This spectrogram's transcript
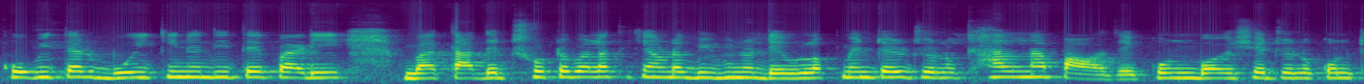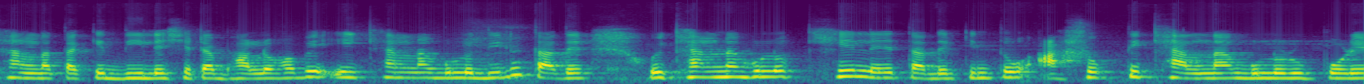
কবিতার বই কিনে দিতে পারি বা তাদের ছোটোবেলা থেকে আমরা বিভিন্ন ডেভেলপমেন্টের জন্য খেলনা পাওয়া যায়। কোন বয়সের জন্য কোন খেলনা তাকে দিলে সেটা ভালো হবে, এই খেলনাগুলো দিলে তাদের, ওই খেলনাগুলো খেলে তাদের কিন্তু আসক্তি খেলনাগুলোর উপরে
